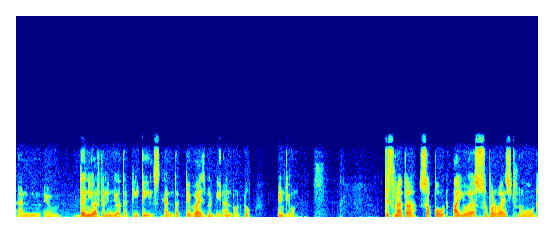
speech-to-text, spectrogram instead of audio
and um, then you are filling your the details then the device will be enrolled to intune. This method support ios supervised mode.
